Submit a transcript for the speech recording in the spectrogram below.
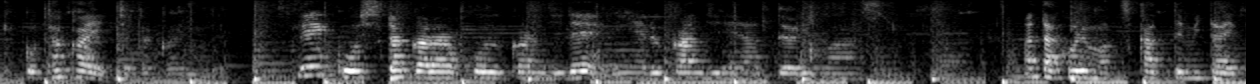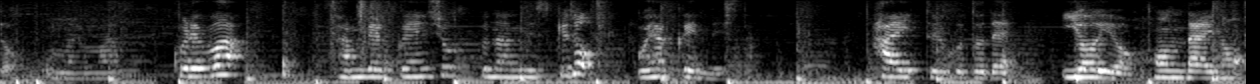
結構高いっちゃ高いので。でこう下からこういう感じで見える感じになっております。またこれも使ってみたいと思います。これは300円ショップなんですけど500円でした。はいということでいよいよ本題の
